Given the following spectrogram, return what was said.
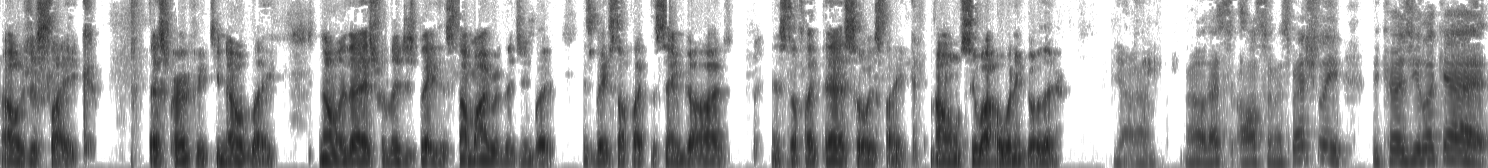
I was just like, that's perfect, you know, like not only that, it's religious based. It's not my religion, but it's based off like the same God and stuff like that. So it's like, I don't see why I wouldn't go there. Yeah. Oh, that's awesome, especially because you look at,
